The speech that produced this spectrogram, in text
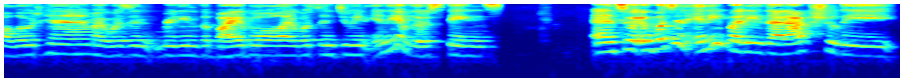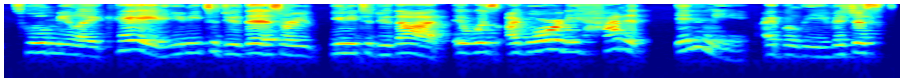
followed him. I wasn't reading the Bible. I wasn't doing any of those things. And so it wasn't anybody that actually told me like, "Hey, you need to do this or you need to do that." It was I've already had it in me, I believe. It's just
